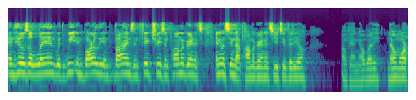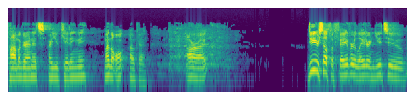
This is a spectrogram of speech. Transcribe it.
and hills, a land with wheat and barley and vines and fig trees and pomegranates. Anyone seen that pomegranates YouTube video? Okay, nobody? No more pomegranates? Are you kidding me? Am I the only? Okay. All right. Do yourself a favor later in YouTube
